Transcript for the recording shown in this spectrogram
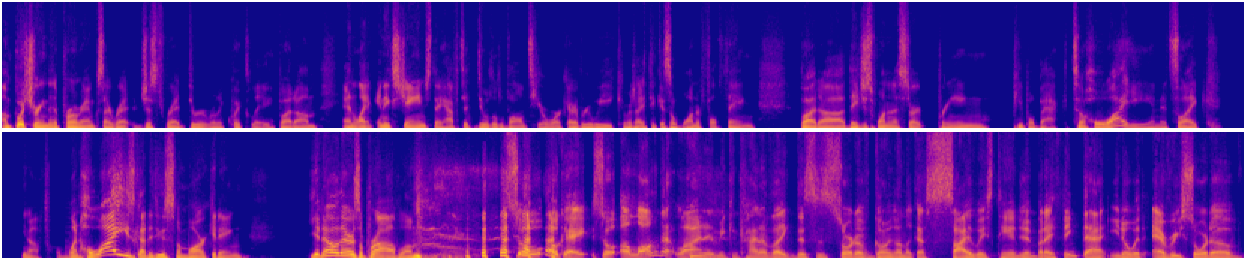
I'm butchering the program because I read just read through it really quickly. But um, and like in exchange, they have to do a little volunteer work every week, which I think is a wonderful thing. But uh, they just want to start bringing people back to Hawaii. And it's like, you know, when Hawaii's got to do some marketing, you know, there's a problem. so okay so along that line and we can kind of like this is sort of going on like a sideways tangent but i think that you know with every sort of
